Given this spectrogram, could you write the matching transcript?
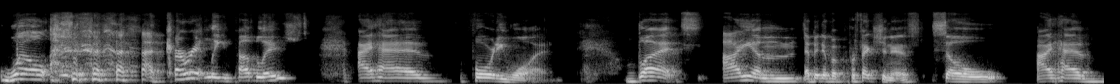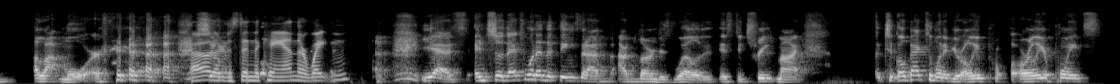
well, currently published, I have 41, but I am a bit of a perfectionist. So I have a lot more. oh, so, they're just in the can, they're waiting. Yes. And so that's one of the things that I've, I've learned as well is, is to treat my to go back to one of your earlier earlier points,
